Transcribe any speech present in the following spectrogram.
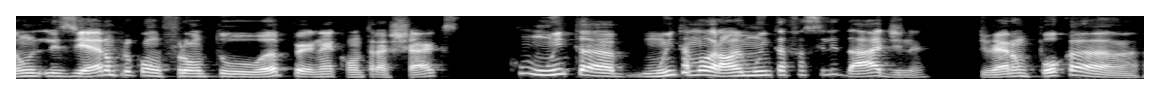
Então eles vieram para o confronto upper, né, contra a Sharks com muita, muita moral e muita facilidade, né? Tiveram pouca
